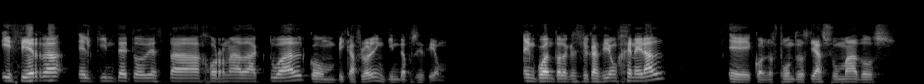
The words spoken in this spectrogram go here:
Y cierra el quinteto de esta jornada actual con Picaflor en quinta posición. En cuanto a la clasificación general, eh, con los puntos ya sumados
